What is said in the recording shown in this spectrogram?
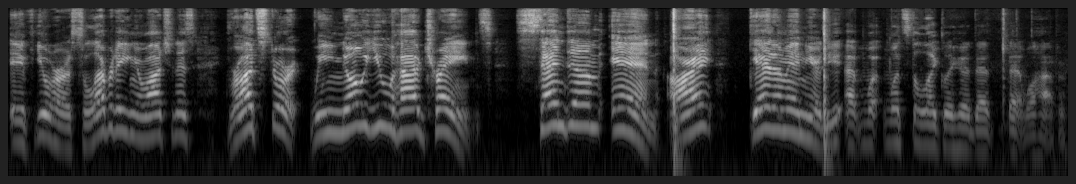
if you are a celebrity and you're watching this, Rod Stewart, we know you have trains. Send them in. All right. Get them in here. Uh, what, what's the likelihood that that will happen?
